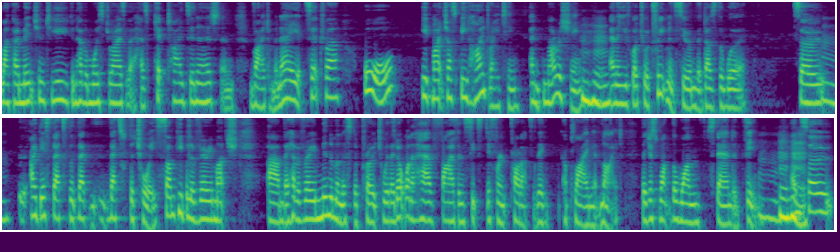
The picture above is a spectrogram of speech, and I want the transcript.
Like I mentioned to you, you can have a moisturizer that has peptides in it and vitamin A, etc. Or it might just be hydrating and nourishing, mm-hmm. and then you've got your treatment serum that does the work. So mm. I guess that's the that that's the choice. Some people are very much um, they have a very minimalist approach where they don't want to have five and six different products that they're applying at night. They just want the one standard thing. Mm-hmm. And so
